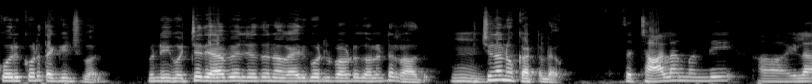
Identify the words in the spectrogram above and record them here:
కోరిక కూడా తగ్గించుకోవాలి. ఇప్పుడు నీకు వచ్చేది యాభై వేలు చదువు నాకు ఐదు కోట్ల ప్రాఫిట్ కావాలంటే రాదు. ఇచ్చినా నువ్వు కట్టలేవు. సో చాలా మంది ఆ, ఇలా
